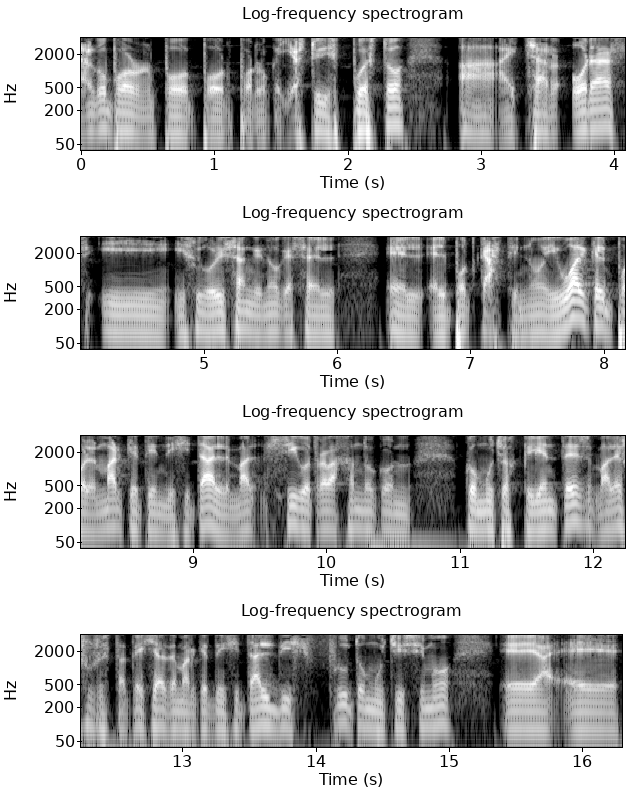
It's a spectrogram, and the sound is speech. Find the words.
algo por, por, por, por, lo que yo estoy dispuesto a, echar horas y, sudor y sangre, ¿no? Que es el, el, podcasting, ¿no? Igual que el, por el marketing digital, Sigo trabajando con, con, muchos clientes, ¿vale? Sus estrategias de marketing digital, disfruto muchísimo, eh, eh,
